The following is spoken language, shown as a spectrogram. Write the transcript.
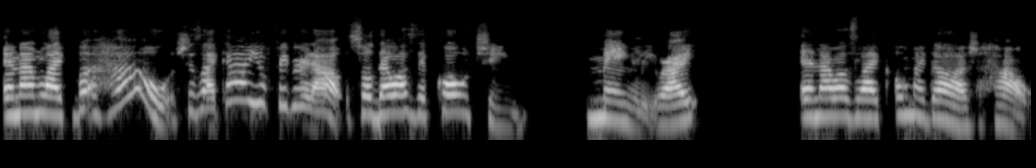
And I'm like, but how? She's like, ah, you figure it out. So that was the coaching mainly, right? and I was like, oh my gosh, how?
